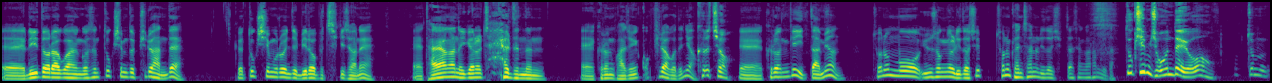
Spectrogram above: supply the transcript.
에, 리더라고 하는 것은 뚝심도 필요한데 그 뚝심으로 이제 밀어붙이기 전에 에, 다양한 의견을 잘 듣는 에, 그런 과정이 꼭 필요하거든요. 그렇죠. 예, 그런 게 있다면 저는 뭐 윤석열 리더십 저는 괜찮은 리더십이다 생각합니다. 뚝심 좋은데요. 좀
